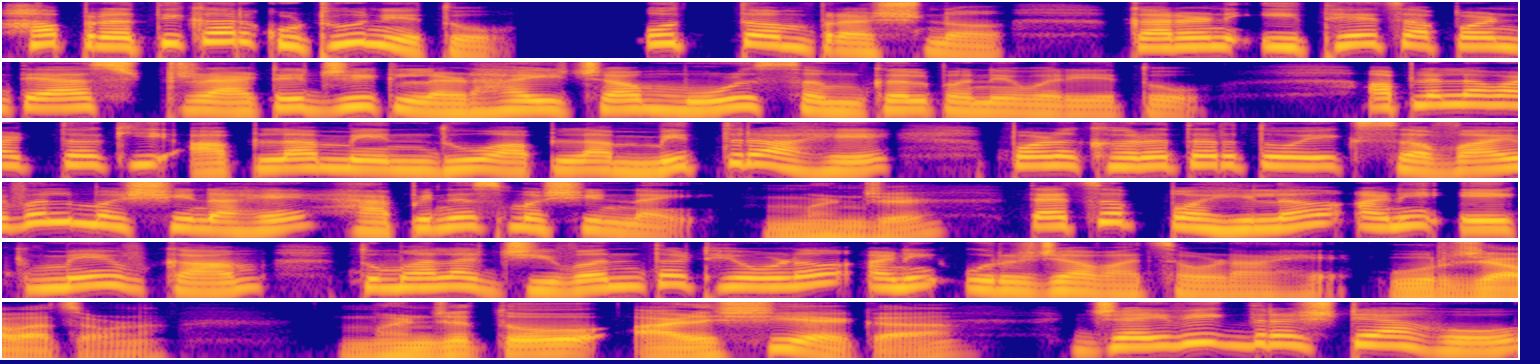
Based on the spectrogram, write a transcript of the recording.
हा प्रतिकार कुठून येतो? उत्तम प्रश्न. कारण इथेच आपण त्या स्ट्रॅटेजिक लढाईच्या मूळ संकल्पनेवर येतो. आपल्याला वाटतं की आपला मेंदू आपला मित्र आहे पण खरं तर तो एक सर्व्हायव्हल मशीन आहे हॅपीनेस मशीन नाही. म्हणजे? त्याचं पहिलं आणि एकमेव काम तुम्हाला जिवंत ठेवणं आणि ऊर्जा वाचवणं आहे. ऊर्जा वाचवणं. म्हणजे तो आळशी आहे का? जैविकदृष्ट्या हो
